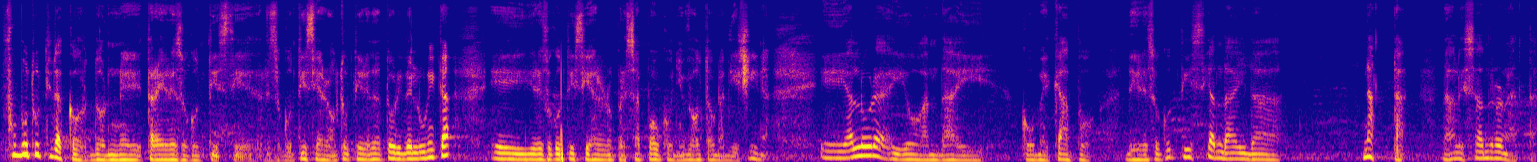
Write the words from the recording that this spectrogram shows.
fummo tutti d'accordo tra i resocontisti. I resocontisti erano tutti i redattori dell'unità e i resocontisti erano pressappoco ogni volta una decina. E allora io andai come capo dei resocontisti, andai da Natta, da Alessandro Natta,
